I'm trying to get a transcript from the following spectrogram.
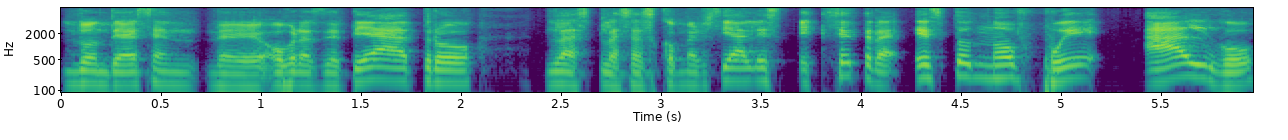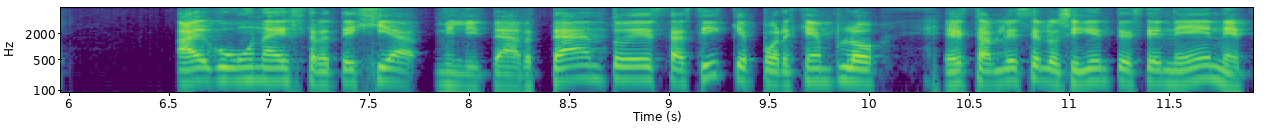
donde hacen eh, obras de teatro, las plazas comerciales, etcétera. Esto no fue algo, algo, una estrategia militar. Tanto es así que, por ejemplo, establece lo siguiente CNN.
